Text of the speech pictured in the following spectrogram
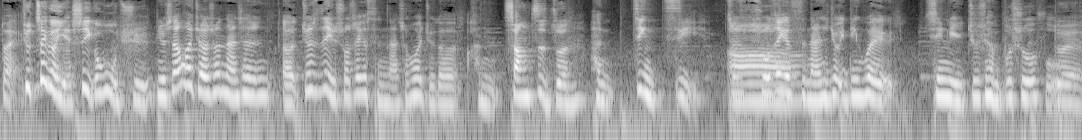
对。就这个也是一个误区，女生会觉得说男生呃，就是自己说这个词，男生会觉得很伤自尊。很禁忌，就是哦说这个词，男生就一定会心里就是很不舒服。，对，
